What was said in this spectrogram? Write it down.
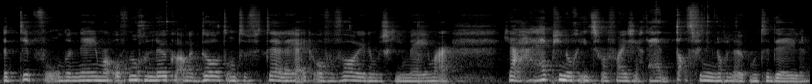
een tip voor ondernemer of nog een leuke anekdote om te vertellen. Ja, ik overval je er misschien mee, maar ja, heb je nog iets waarvan je zegt, dat vind ik nog leuk om te delen?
